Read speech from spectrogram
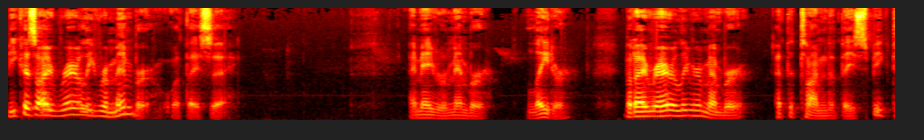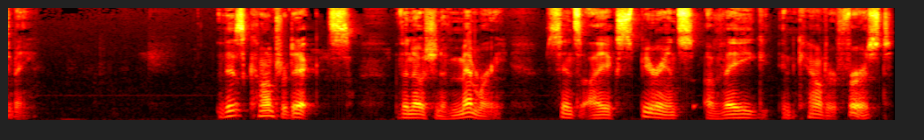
because I rarely remember what they say. I may remember later, but I rarely remember at the time that they speak to me. This contradicts the notion of memory, since I experience a vague encounter first,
